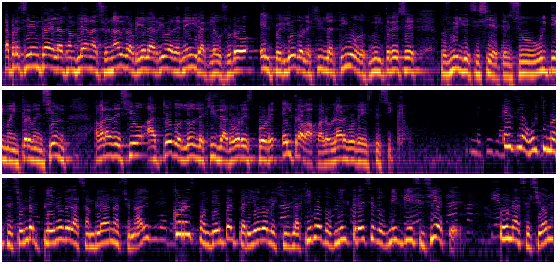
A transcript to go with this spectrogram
La presidenta de la Asamblea Nacional, Gabriela Rivadeneira, clausuró el periodo legislativo 2013-2017. En su última intervención, agradeció a todos los legisladores por el trabajo a lo largo de este ciclo. Es la última sesión del Pleno de la Asamblea Nacional correspondiente al periodo legislativo 2013-2017 una sesión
